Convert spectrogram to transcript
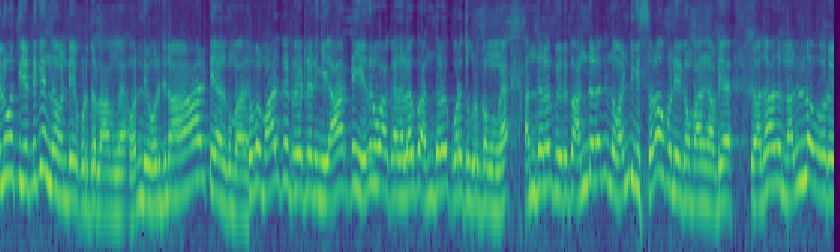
எழுபத்தி எட்டுக்கு இந்த வண்டியை கொடுத்துடலாமுங்க. வண்டி ஒரிஜினாலிட்டியாக இருக்கும் பாருங்க. மார்க்கெட் ரேட்டில் நீங்கள் யார்கிட்டையும் எதிர்பார்க்காத அளவுக்கு அந்த அளவுக்கு குறைச்சி கொடுப்பாங்க அந்த அளவுக்கு இருக்கும். அந்த அளவுக்கு இந்த வண்டிக்கு செலவு பண்ணியிருக்கோம் பாருங்க அப்படியே. அதாவது நல்ல ஒரு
